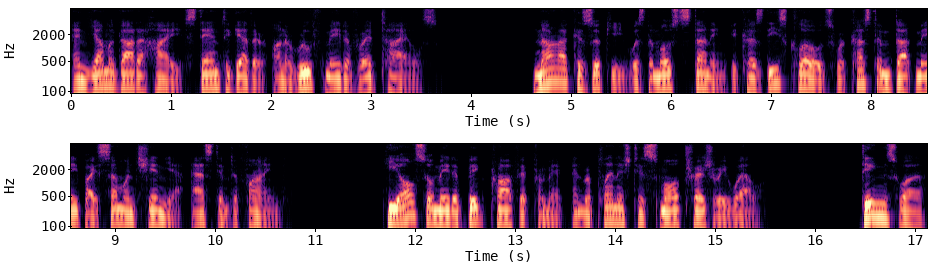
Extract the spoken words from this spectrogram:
and Yamagata Hai stand together on a roof made of red tiles. Nara Kazuki was the most stunning because these clothes were custom made by someone Qianya asked him to find. He also made a big profit from it and replenished his small treasury well. Dingzhua,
